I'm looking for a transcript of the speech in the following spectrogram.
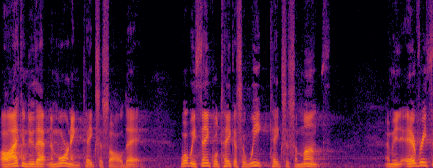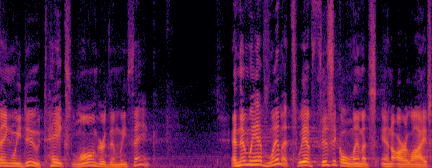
Oh, I can do that in the morning, takes us all day. What we think will take us a week takes us a month. I mean, everything we do takes longer than we think. And then we have limits. We have physical limits in our lives.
